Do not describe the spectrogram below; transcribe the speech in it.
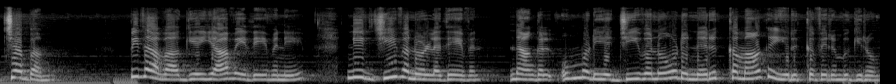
ஜபம். பிதாவாகிய யாவே தேவனே நீர் ஜீவனுள்ள தேவன் நாங்கள் உம்முடைய ஜீவனோடு நெருக்கமாக இருக்க விரும்புகிறோம்.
